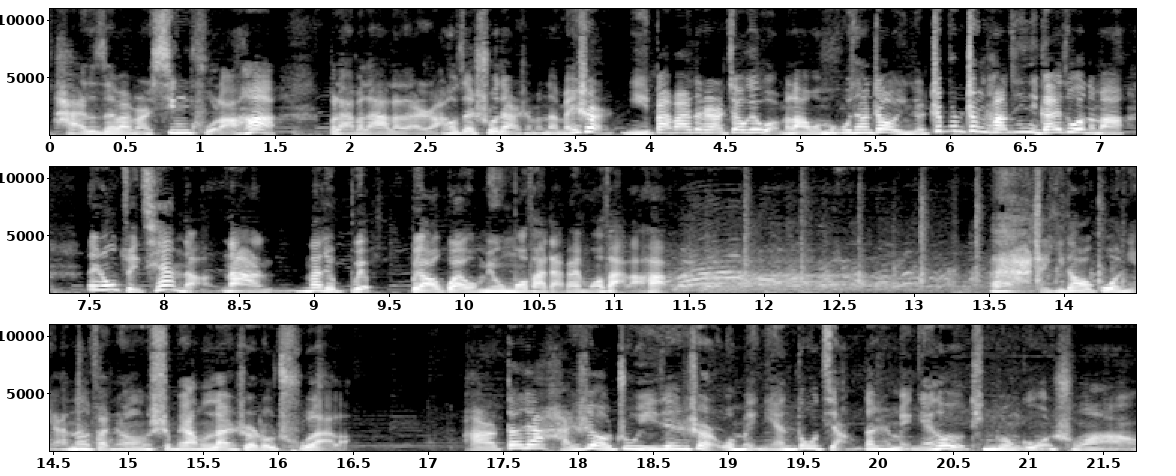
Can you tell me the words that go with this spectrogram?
孩子在外面辛苦了哈，不拉不拉了的，然后再说点什么呢？没事儿，你爸妈在这儿交给我们了，我们互相照应着，这不是正常亲戚该做的吗？那种嘴欠的，那那就不要不要怪我们用魔法打败魔法了哈。哎呀，这一到过年呢，反正什么样的烂事儿都出来了，啊！大家还是要注意一件事儿，我每年都讲，但是每年都有听众跟我说啊，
